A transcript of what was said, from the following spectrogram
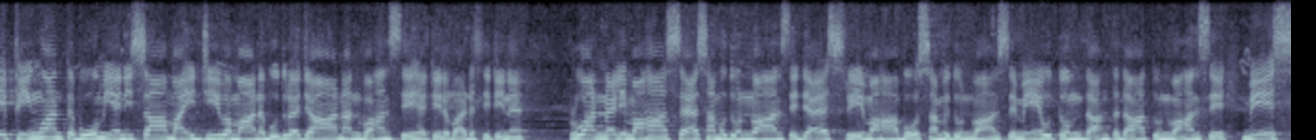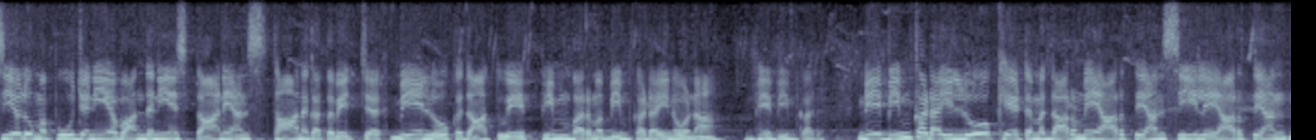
ඒ පින්වන්ත භූමිය නිසාමයි ජීවමාන බුදුරජාණන් වහන්සේ හැටියට වඩ සිටින රුවන්වැලි මහා සෑ සමුදුන් වහන්සේ ජයශ්‍රී මහා බෝ සමිදුන් වහන්සේ මේ උතුම් දන්ත ධාතුන් වහන්සේ මේ සියලුම පූජනීය වන්දනය ස්ථානයන් ස්ථානගතවෙච්ච මේ ලෝක ධාතුවේ පිම්බරම බිම්කඩයි නෝනා මේ බිම්කඩ. මේ බිම්කඩයි ලෝකයටම ධර්මය අර්ථයන් සීලේ අර්ථයන්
